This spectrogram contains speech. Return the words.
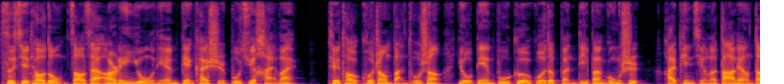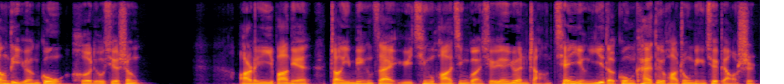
字节跳动早在二零一五年便开始布局海外，TikTok 扩张版图上有遍布各国的本地办公室，还聘请了大量当地员工和留学生。二零一八年，张一鸣在与清华经管学院院长钱颖一的公开对话中明确表示。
